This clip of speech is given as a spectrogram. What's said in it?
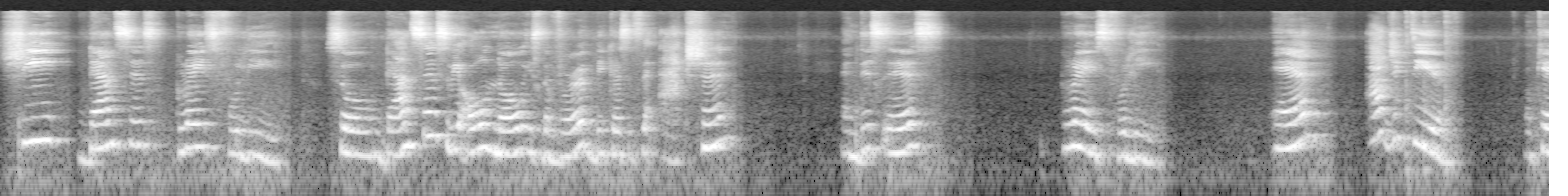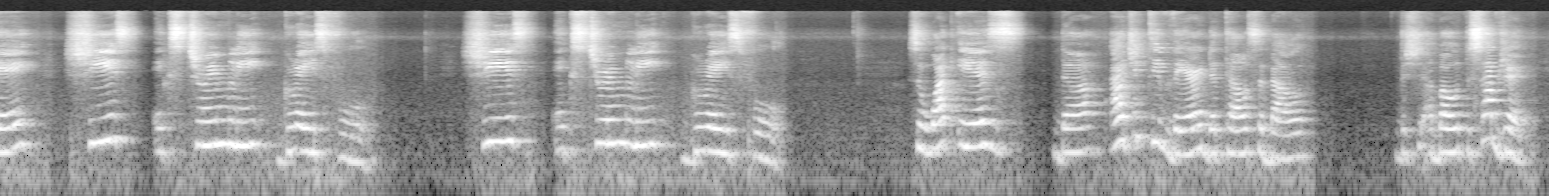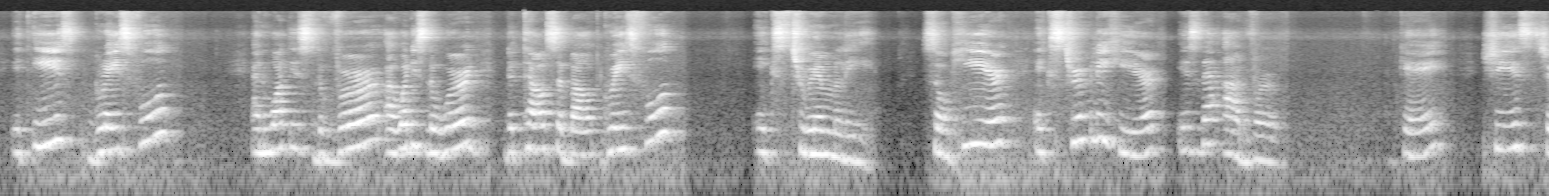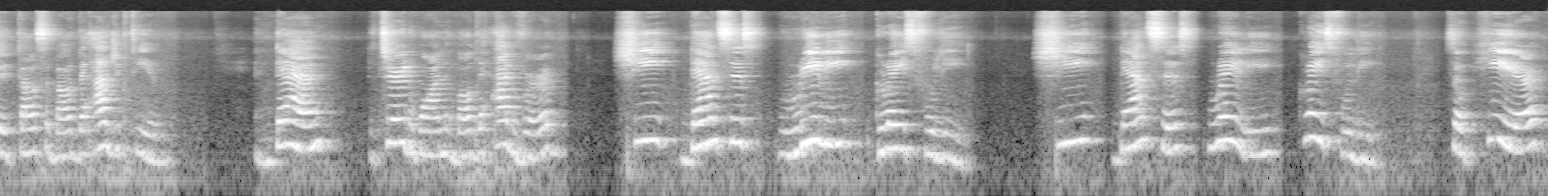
She dances gracefully. So dances, we all know is the verb because it's the action. And this is gracefully. And adjective, okay? She's extremely graceful. She's extremely graceful. So what is the adjective there that tells about the, about the subject. It is graceful. And what is the verb? Uh, what is the word that tells about graceful? Extremely. So here, extremely here is the adverb. Okay? She is, she tells about the adjective. And then, the third one about the adverb, she dances really gracefully. She dances really gracefully. So here,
